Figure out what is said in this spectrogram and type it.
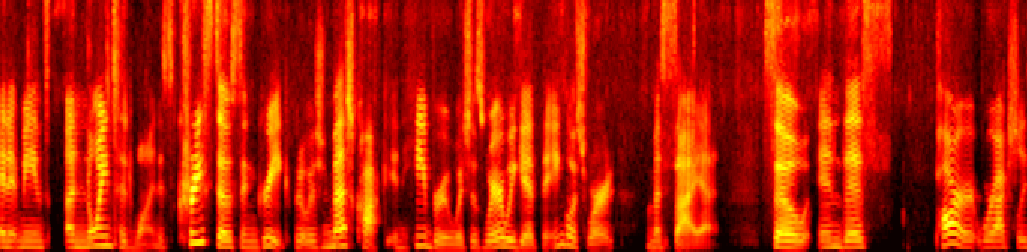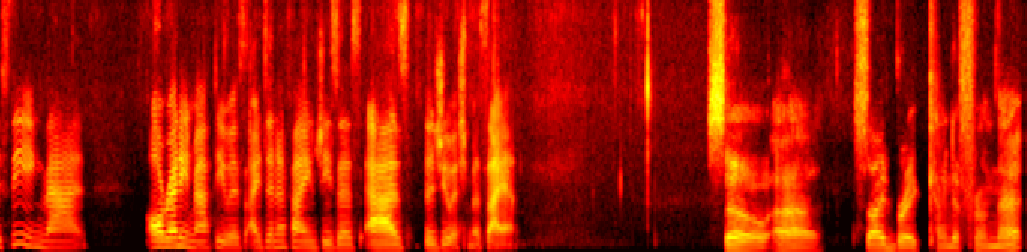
and it means anointed one. It's Christos in Greek, but it was Mashiach in Hebrew, which is where we get the English word Messiah. So in this part, we're actually seeing that already Matthew is identifying Jesus as the Jewish Messiah. So, uh, side break kind of from that.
